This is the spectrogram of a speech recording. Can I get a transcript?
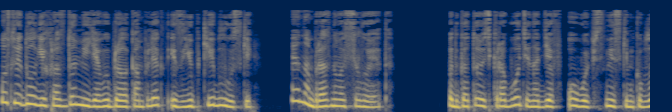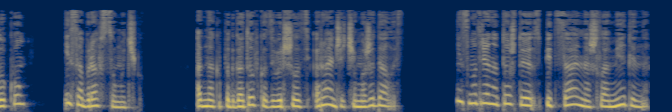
После долгих раздумий я выбрала комплект из юбки и блузки N-образного силуэта. Подготовясь к работе, надев обувь с низким каблуком и собрав сумочку. Однако подготовка завершилась раньше, чем ожидалось. Несмотря на то, что я специально шла медленно,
